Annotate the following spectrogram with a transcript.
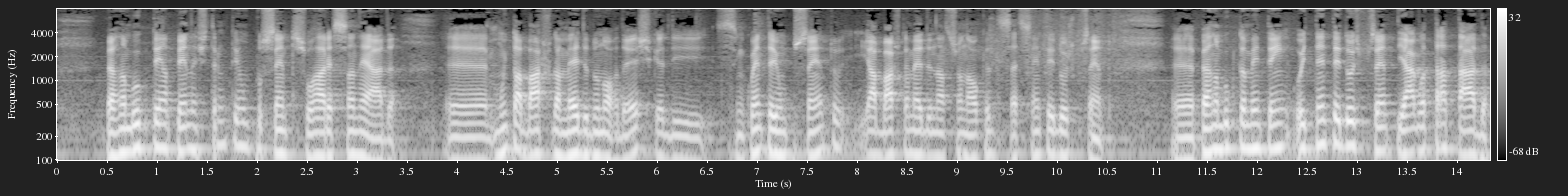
Pernambuco tem apenas 31% de sua área saneada. É, muito abaixo da média do Nordeste, que é de 51%, e abaixo da média nacional, que é de 62%. É, Pernambuco também tem 82% de água tratada.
